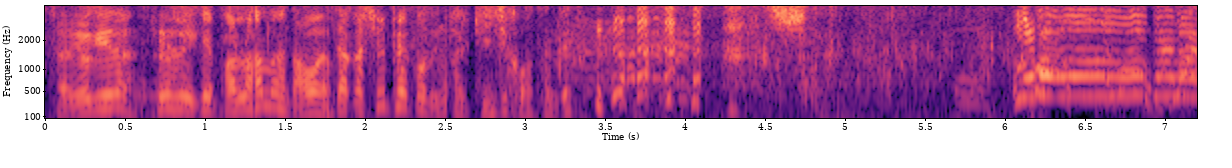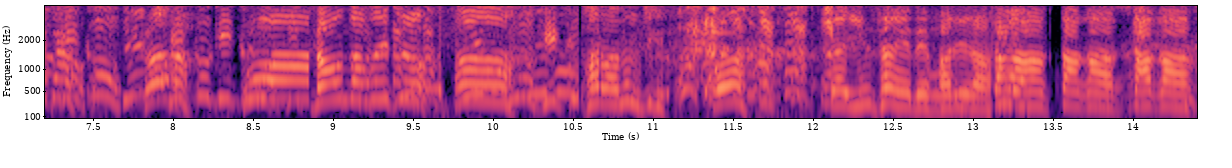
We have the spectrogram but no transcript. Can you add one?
자 여기는 계속 이렇게 발로 하면 나와요. 자, 아까 실패했거든요. 발 뒤질 것 같은데? 개꺼 우와, 나온다고 했죠? 아, 발안 움직여. 어. 야 인사해 내 발이랑 따각 따각 따각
